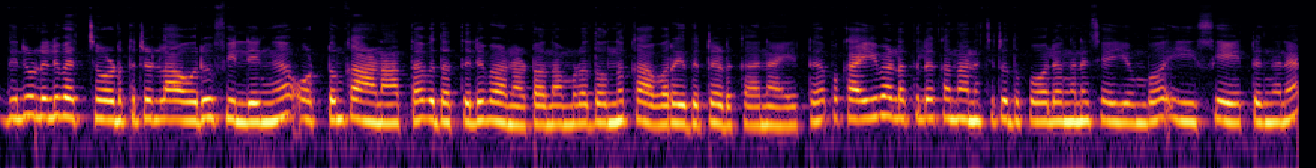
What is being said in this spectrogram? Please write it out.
ഇതിന്റെ ഉള്ളിൽ വെച്ച് കൊടുത്തിട്ടുള്ള ആ ഒരു ഫില്ലിങ് ഒട്ടും കാണാത്ത വിധത്തിൽ വേണം കേട്ടോ. നമ്മളിതൊന്ന് കവർ ചെയ്തിട്ട് എടുക്കാനായിട്ട്. അപ്പോൾ കൈ വെള്ളത്തിലൊക്കെ നനച്ചിട്ട് ഇതുപോലെ ഇങ്ങനെ ചെയ്യുമ്പോൾ ഈസി ആയിട്ട് ഇങ്ങനെ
